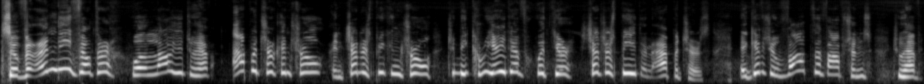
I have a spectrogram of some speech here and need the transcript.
So the ND filter will allow you to have aperture control and shutter speed control to be creative with your shutter speed and apertures. It gives you lots of options to have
